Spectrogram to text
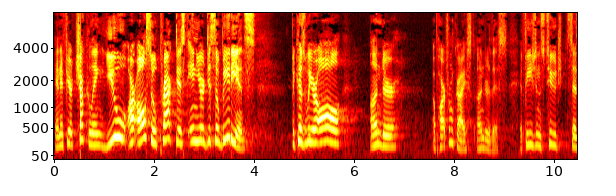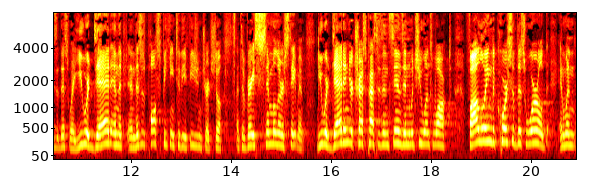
And if you're chuckling, you are also practiced in your disobedience because we are all under, apart from Christ, under this. Ephesians 2 says it this way You were dead, in the, and this is Paul speaking to the Ephesian church, so it's a very similar statement. You were dead in your trespasses and sins in which you once walked, following the course of this world. And when,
